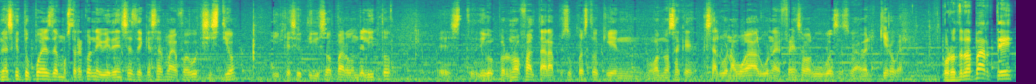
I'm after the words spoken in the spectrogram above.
No es que tú puedes demostrar con evidencias de que esa arma de fuego existió y que se utilizó para un delito, este, digo, pero no faltará, por supuesto, quien, o no sé, que sea algún abogado, alguna defensa o algún juez, a ver, quiero ver. Por otra parte,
